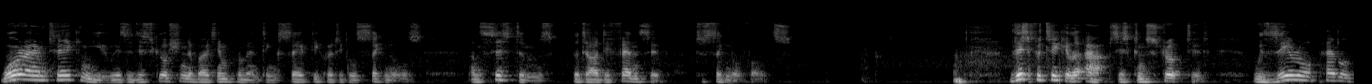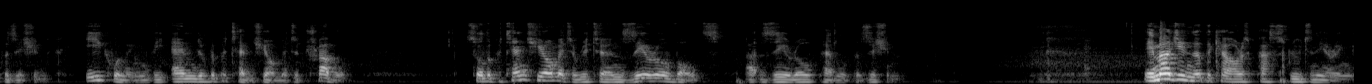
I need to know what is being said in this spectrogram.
Where I am taking you is a discussion about implementing safety critical signals and systems that are defensive to signal faults. This particular apps is constructed with zero pedal position equaling the end of the potentiometer travel. So the potentiometer returns zero volts at zero pedal position. Imagine that the car has passed scrutineering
